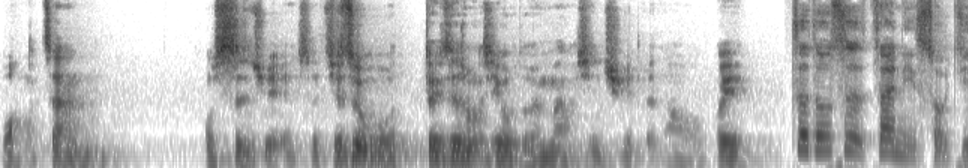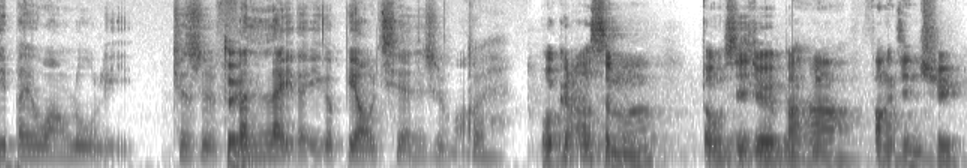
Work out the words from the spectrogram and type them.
网站或视觉是，其实我对这东西我都会蛮有兴趣的，然后我会这都是在你手机备忘录里。就是分类的一个标签是吗？对，我看到什么东西就会把它放进去，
